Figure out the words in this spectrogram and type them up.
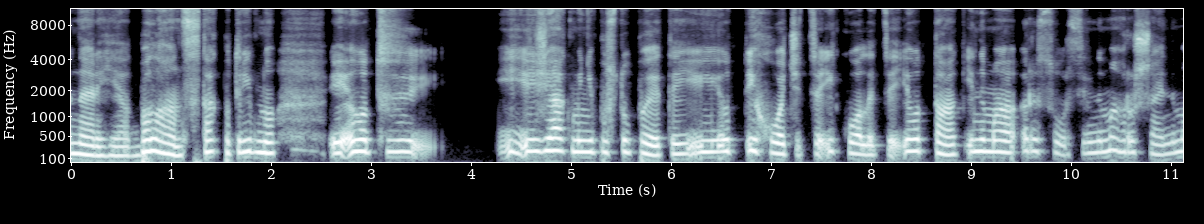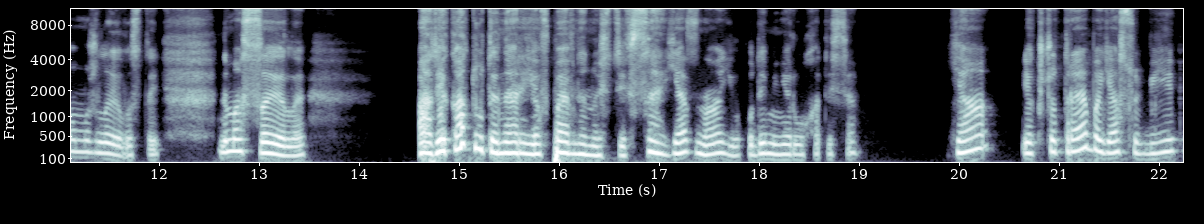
енергія, баланс, так потрібно. І от і, як мені поступити, і, от, і хочеться, і колеться, і от так, і нема ресурсів, нема грошей, нема можливостей, нема сили. А яка тут енергія впевненості? Все, я знаю, куди мені рухатися. Я, якщо треба, я собі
